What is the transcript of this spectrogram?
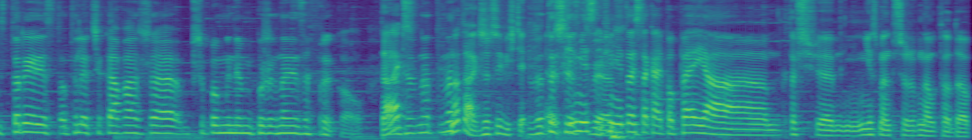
historia jest o tyle ciekawa, że przypomina mi pożegnanie z Afryką. Tak? Znaczy, na- na- No tak, rzeczywiście. że też film, jest, jest, film to jest taka epopeja, ktoś, e, Newsman przyrównał to do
